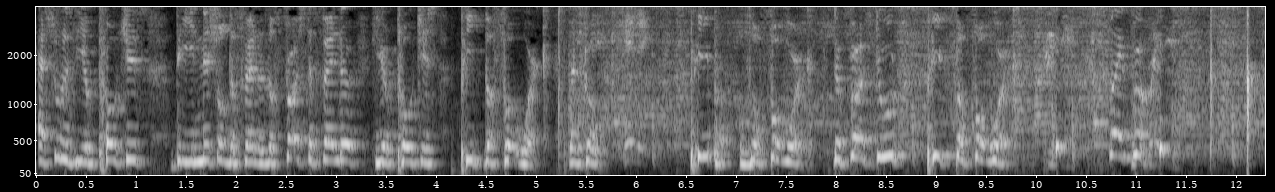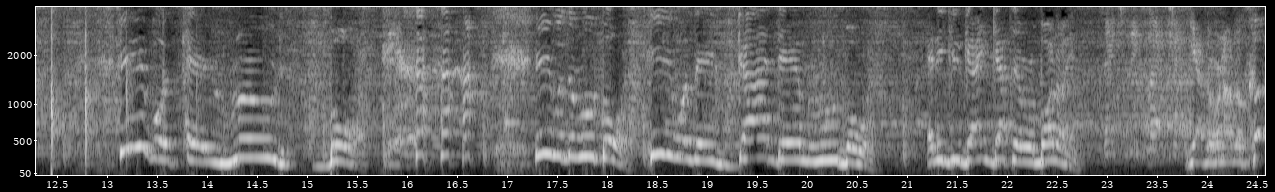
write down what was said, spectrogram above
as soon as he approaches the initial defender, the first defender he approaches. Peep the footwork. Let's go peep the footwork. The first dude, peep the footwork. like, bro, he, he was a rude boy. he was a rude boy. He was a goddamn rude boy. And he got, got the rebut on him. Takes the deflection. Yeah, the Ronaldo cut.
